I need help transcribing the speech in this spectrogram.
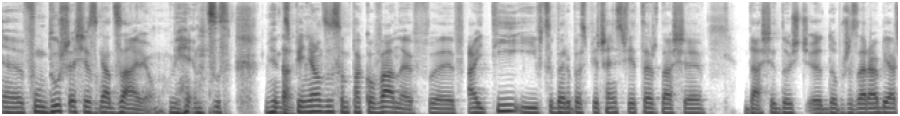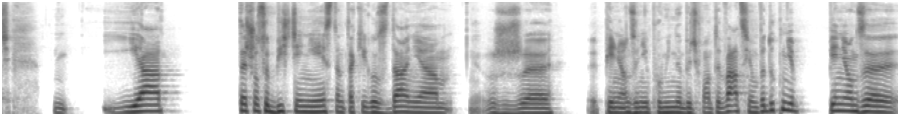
e, fundusze się zgadzają, więc, więc tak. pieniądze są pakowane w, w IT i w cyberbezpieczeństwie też da się, da się dość e, dobrze zarabiać. Ja też osobiście nie jestem takiego zdania, że pieniądze nie powinny być motywacją. Według mnie pieniądze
